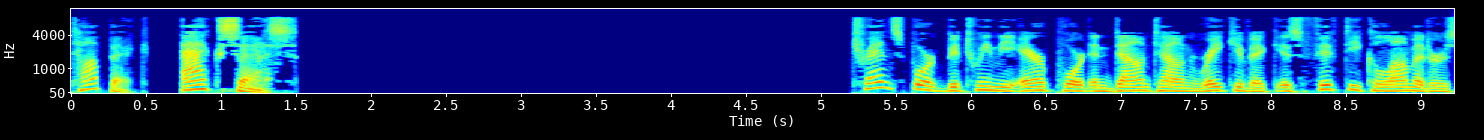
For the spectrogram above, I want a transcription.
Topic: Access. Transport between the airport and downtown Reykjavik is 50 kilometers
